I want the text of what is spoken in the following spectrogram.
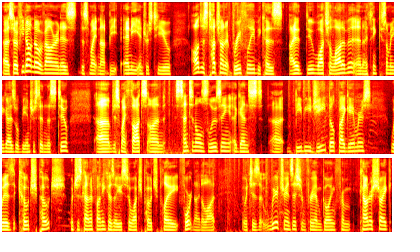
Uh, so if you don't know what Valorant is, this might not be any interest to you. I'll just touch on it briefly because I do watch a lot of it, and I think some of you guys will be interested in this too. Um, just my thoughts on Sentinels losing against uh, BBG, built by gamers, with Coach Poach, which is kind of funny because I used to watch Poach play Fortnite a lot, which is a weird transition for him going from Counter Strike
